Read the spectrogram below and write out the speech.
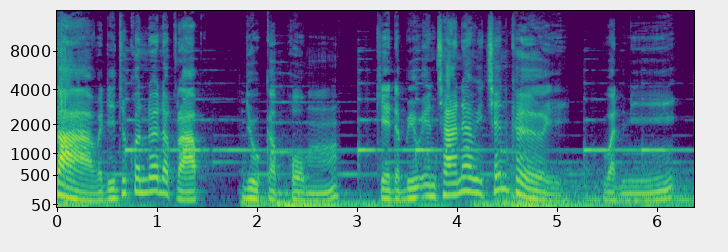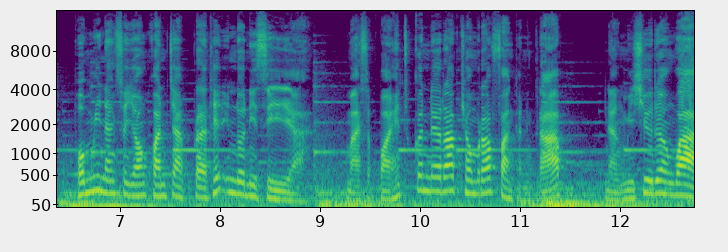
สวัสดีทุกคนด้วยนะครับ อยู่กับผม KWN Channel อีกเช่นเคย วันนี้ผมมีหนังสยองขวัญจากประเทศอินโดนีเซีย มาสปอยให้ทุกคนได้รับชมรับฟังกันครับ หนังมีชื่อเรื่องว่า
